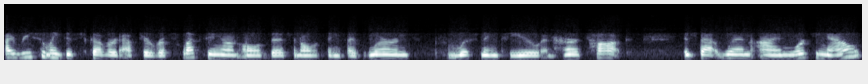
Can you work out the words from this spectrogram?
I recently discovered after reflecting on all of this and all the things I've learned from listening to you and her talk is that when I'm working out,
